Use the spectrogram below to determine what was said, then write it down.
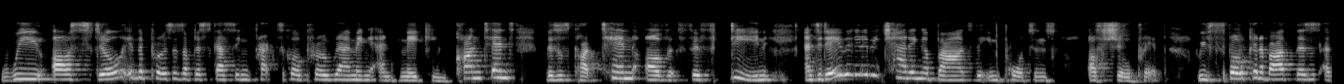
We are still in the process of discussing practical programming and making content. This is part 10 of 15. And today we're going to be chatting about the importance of show prep. We've spoken about this a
